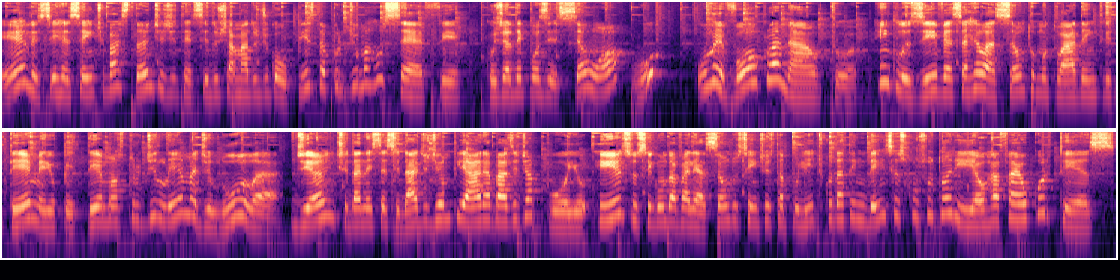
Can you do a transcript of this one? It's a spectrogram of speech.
Ele se ressente bastante de ter sido chamado de golpista por Dilma Rousseff, cuja deposição, ó, uh, o levou ao Planalto. Inclusive, essa relação tumultuada entre Temer e o PT mostra o dilema de Lula diante da necessidade de ampliar a base de apoio. Isso, segundo a avaliação do cientista político da Tendências Consultoria, o Rafael Cortes.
